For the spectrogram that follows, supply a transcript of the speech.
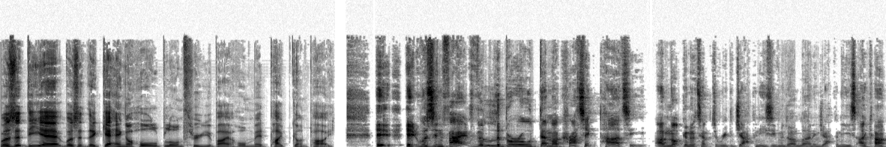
Was it the uh, was it the getting a hole blown through you by a homemade pipe gun party? It it was in fact the Liberal Democratic Party. I'm not going to attempt to read the Japanese, even though I'm learning Japanese. I can't.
